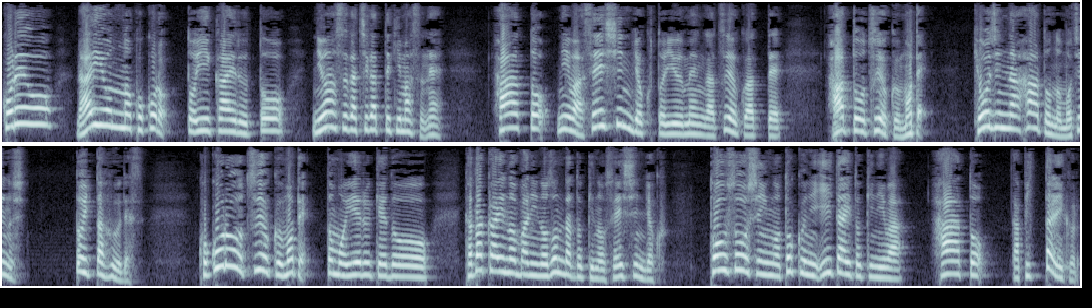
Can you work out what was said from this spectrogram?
これを、ライオンの心と言い換えると、ニュアンスが違ってきますね。ハートには精神力という面が強くあって、ハートを強く持て。強靭なハートの持ち主。といった風です。心を強く持てとも言えるけど、戦いの場に臨んだ時の精神力、闘争心を特に言いたい時には、ハートがぴったりくる。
